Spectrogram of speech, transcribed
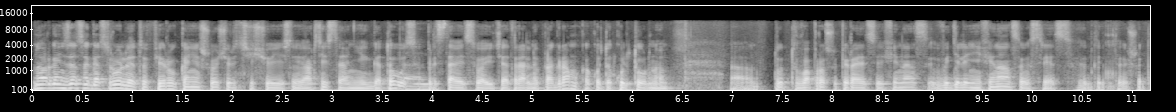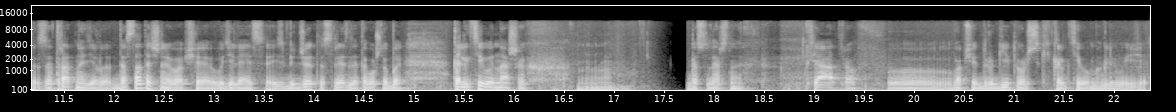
Ну, организация гастроли это в первую, конечно, очередь еще, если артисты они готовы да. представить свою театральную программу, какую-то культурную. А, тут вопрос упирается и финанс, выделение финансовых средств, потому что это затратное дело. Достаточно ли вообще выделяется из бюджета средств для того, чтобы коллективы наших государственных театров, э, вообще другие творческие коллективы могли выезжать?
